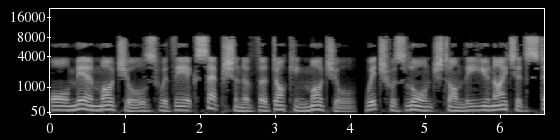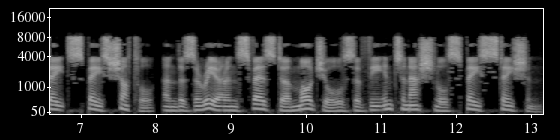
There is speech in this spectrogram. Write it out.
all Mir modules with the exception of the docking module, which was launched on the United States Space Shuttle, and the Zarya and Zvezda modules of the International Space Station.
